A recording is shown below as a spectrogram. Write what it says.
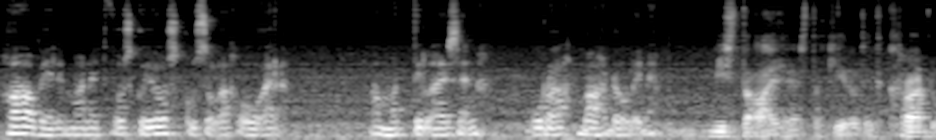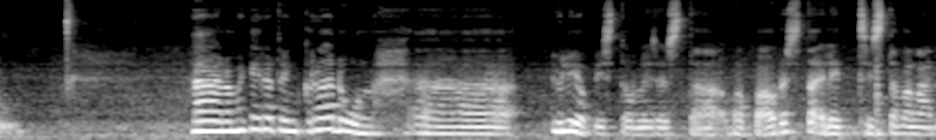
haaveilemaan, että voisiko joskus olla HR-ammattilaisen ura mahdollinen. Mistä aiheesta kirjoitit gradun? No mä kirjoitin gradun yliopistollisesta vapaudesta, eli siis tavallaan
